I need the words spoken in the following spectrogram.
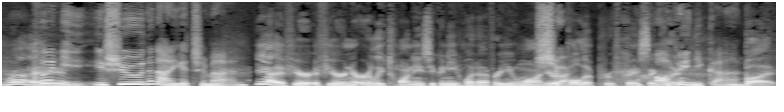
Right. 큰 이, 이슈는 아니겠지만 Yeah, if you're if you're in your early 20s, you can eat whatever you want. Sure. You're bulletproof basically. 어리니까. But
